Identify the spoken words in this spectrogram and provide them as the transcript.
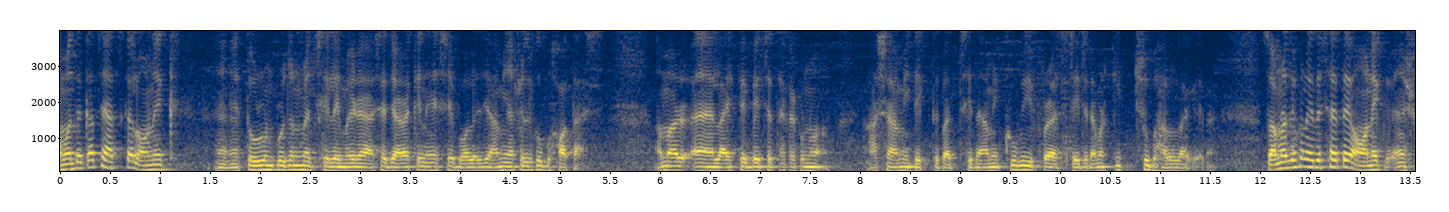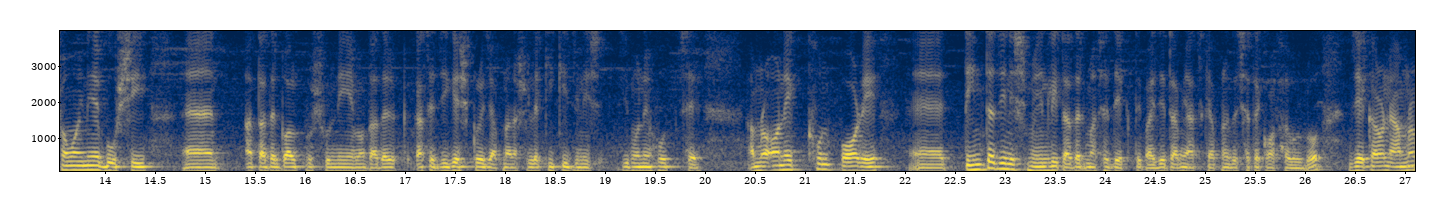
আমাদের কাছে আজকাল অনেক তরুণ প্রজন্মের ছেলেমেয়েরা আসে যারা কিনে এসে বলে যে, আমি আসলে খুব হতাশ। আমার লাইফে বেঁচে থাকার কোনো আশা আমি দেখতে পাচ্ছি না, আমি খুবই ফ্রাস্ট্রেটেড আমার কিচ্ছু ভালো লাগে না। সো আমরা যখন এদের সাথে অনেক সময় নিয়ে বসি তাদের গল্প শুনি এবং তাদের কাছে জিজ্ঞেস করি যে আপনার আসলে কী কী জিনিস জীবনে হচ্ছে, আমরা অনেকক্ষণ পরে তিনটা জিনিস মেনলি তাদের মাঝে দেখতে পাই, যেটা আমি আজকে আপনাদের সাথে কথা বলব। যে কারণে আমরা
